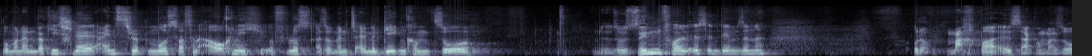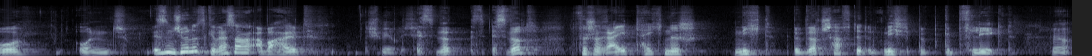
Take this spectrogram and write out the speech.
wo man dann wirklich schnell einstrippen muss, was dann auch nicht Fluss, also wenn es einem entgegenkommt, so, so sinnvoll ist in dem Sinne oder machbar ist, sagen wir mal so. Und ist ein schönes Gewässer, aber halt, Schwierig. es wird, es, es wird fischereitechnisch nicht bewirtschaftet und nicht be gepflegt. Ja.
